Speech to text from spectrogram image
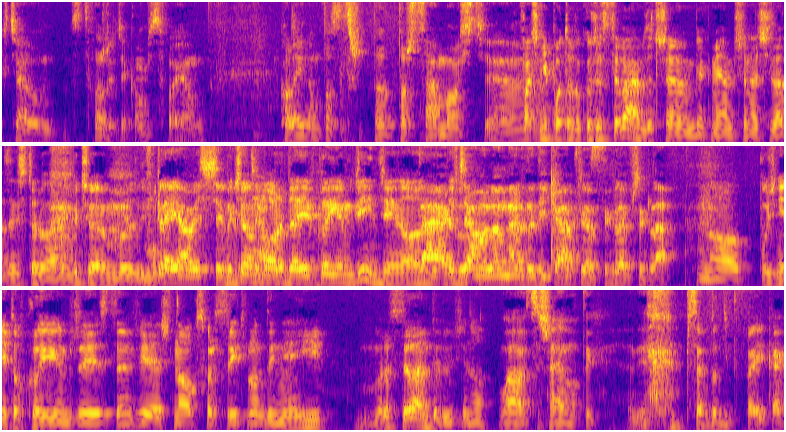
chciał stworzyć jakąś swoją kolejną to, to, tożsamość. E, Właśnie po to wykorzystywałem. Zacząłem, jak miałem 13 lat, zainstalowałem, wyciąłem, wklejałeś się wyciąłem w ciało- mordę i wkleiłem gdzie indziej. No, Tak, Tego- Leonardo DiCaprio z tych lepszych lat. No, później to wkleiłem, że jestem, wiesz, na Oxford Street w Londynie i rozsyłałem do ludzi, no. Wow, słyszałem o tych pseudo-deepfake'ach,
